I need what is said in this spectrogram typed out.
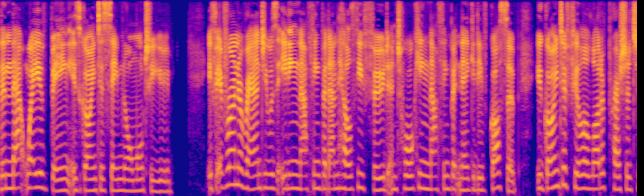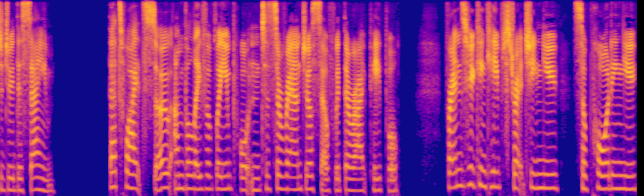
then that way of being is going to seem normal to you. If everyone around you was eating nothing but unhealthy food and talking nothing but negative gossip, you're going to feel a lot of pressure to do the same. That's why it's so unbelievably important to surround yourself with the right people. Friends who can keep stretching you, supporting you,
